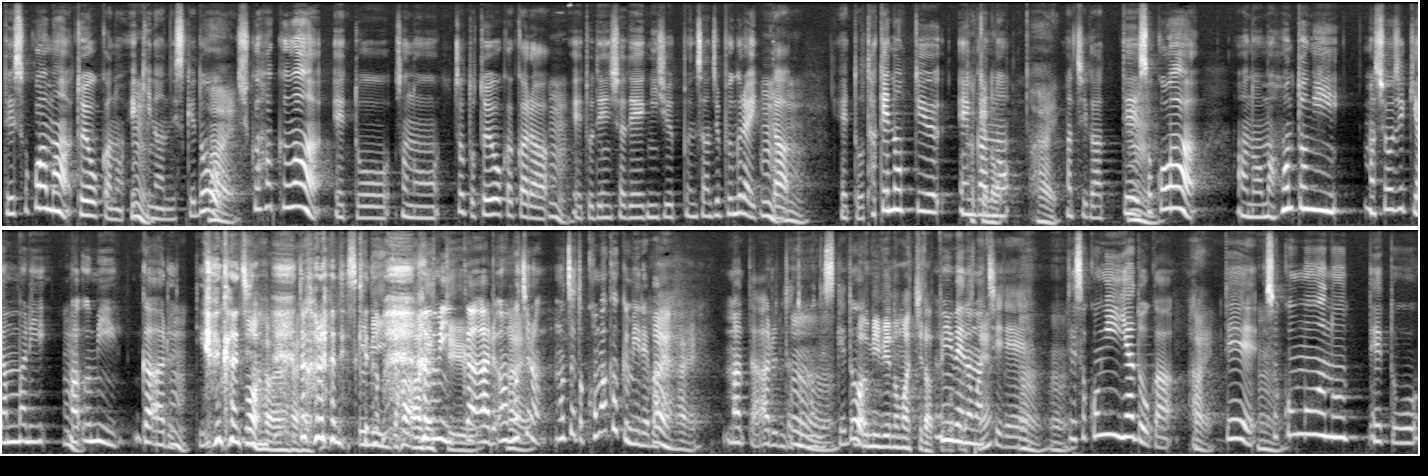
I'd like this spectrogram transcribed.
でそこはまあ豊岡の駅なんですけど、うんはい宿泊は、えっとそのちょっと豊岡から、うんえっと電車で20分30分ぐらい行った、うんうんえっと竹野っていう沿岸竹のはい。町があって、うんそこはあの、まあ、本当に、まあ、正直あんまり、まあ、うん海があるっていう感じの、はいはいはいところなんですけど海があるあもちろん、もうちょっと細かく見ればはいはい。またあるんだと思うんですけど、うんまあ海辺の町だってことですね。海辺の町でうんうんでそこに宿があって、うんそこもあの、えっと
